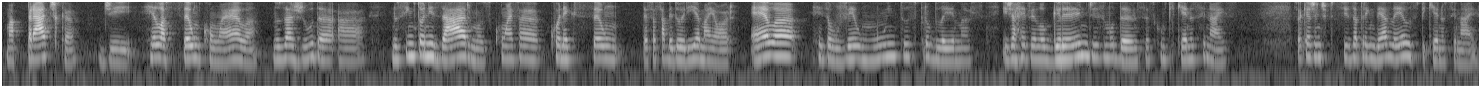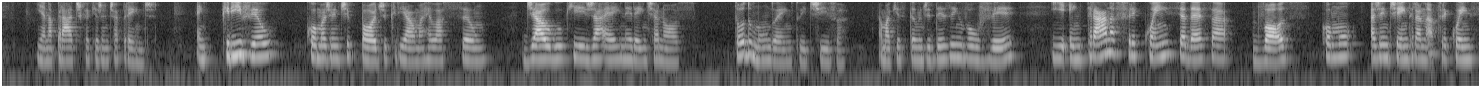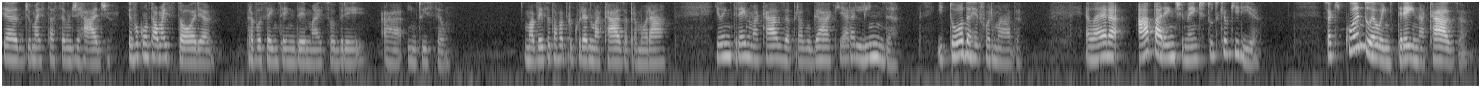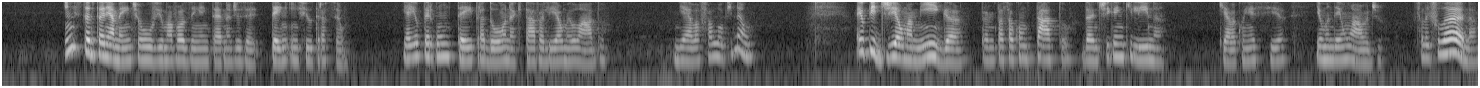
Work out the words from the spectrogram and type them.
Uma prática de relação com ela nos ajuda a nos sintonizarmos com essa conexão dessa sabedoria maior. Ela resolveu muitos problemas e já revelou grandes mudanças com pequenos sinais. Só que a gente precisa aprender a ler os pequenos sinais. E é na prática que a gente aprende. É incrível como a gente pode criar uma relação de algo que já é inerente a nós. Todo mundo é intuitiva. É uma questão de desenvolver e entrar na frequência dessa voz como a gente entra na frequência de uma estação de rádio. Eu vou contar uma história para você entender mais sobre a intuição. Uma vez eu estava procurando uma casa para morar e eu entrei numa casa para alugar que era linda e toda reformada. Ela era aparentemente tudo que eu queria. Só que quando eu entrei na casa, instantaneamente eu ouvi uma vozinha interna dizer: tem infiltração. E aí eu perguntei para a dona que estava ali ao meu lado. E ela falou que não. Aí eu pedi a uma amiga para me passar o contato da antiga inquilina que ela conhecia e eu mandei um áudio. Falei, Fulana,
